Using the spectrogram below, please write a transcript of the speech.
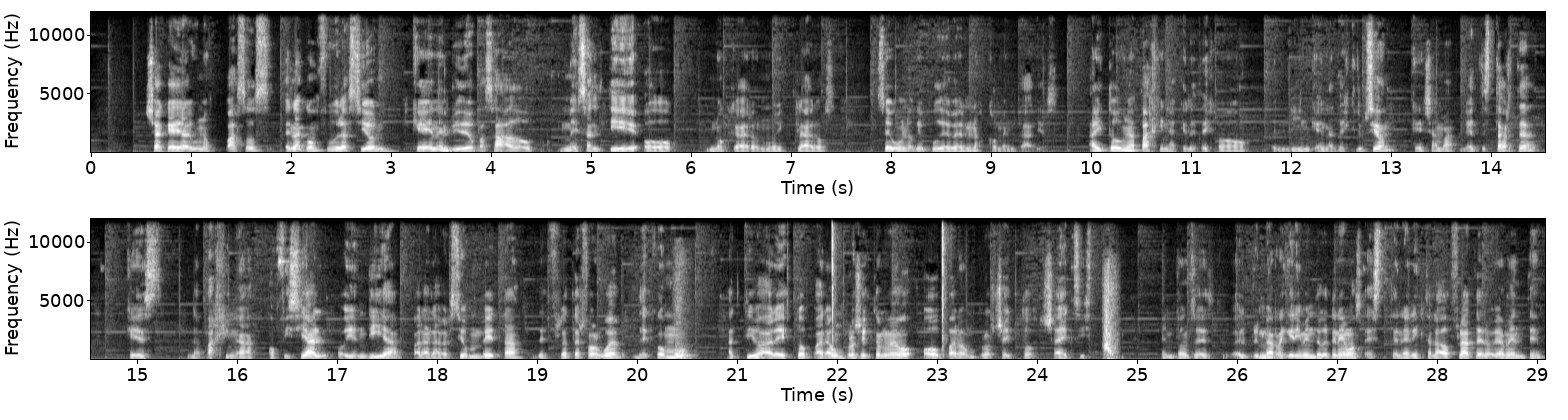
ya que hay algunos pasos en la configuración que en el video pasado me salté o no quedaron muy claros según lo que pude ver en los comentarios. Hay toda una página que les dejo el link en la descripción, que se llama Get Started, que es la página oficial hoy en día para la versión beta de Flutter for Web, de cómo activar esto para un proyecto nuevo o para un proyecto ya existente. Entonces, el primer requerimiento que tenemos es tener instalado Flutter, obviamente.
